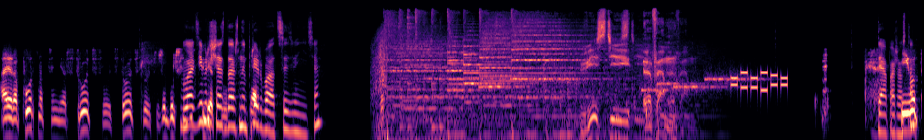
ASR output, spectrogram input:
аэропорт, например, строят, строят, строят, строят уже больше Владимир, сейчас должны прерваться, извините. Вести ФМ. Да, пожалуйста. И вот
